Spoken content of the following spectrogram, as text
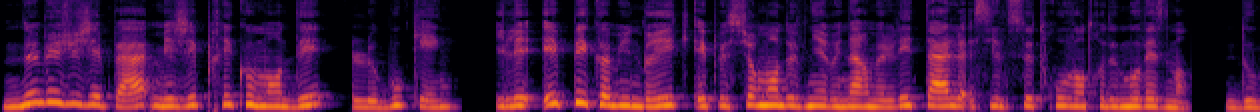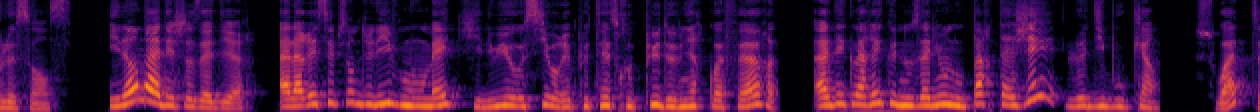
Ne me jugez pas, mais j'ai précommandé le booking. Il est épais comme une brique et peut sûrement devenir une arme létale s'il se trouve entre de mauvaises mains. Double sens. Il en a des choses à dire. À la réception du livre, mon mec, qui lui aussi aurait peut-être pu devenir coiffeur, a déclaré que nous allions nous partager le dit bouquin. Soit.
